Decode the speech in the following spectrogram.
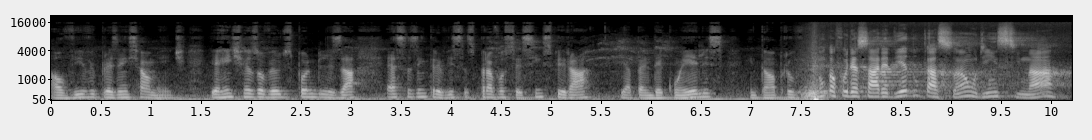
ao vivo e presencialmente. E a gente resolveu disponibilizar essas entrevistas para você se inspirar e aprender com eles. Então aproveite. Nunca fui dessa área de educação, de ensinar,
